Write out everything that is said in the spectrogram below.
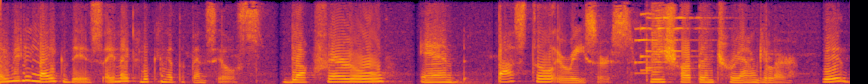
I really like this. I like looking at the pencils. Black Ferro and pastel erasers, pre-sharpened triangular with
